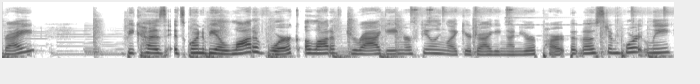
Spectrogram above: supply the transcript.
right? Because it's going to be a lot of work, a lot of dragging or feeling like you're dragging on your part. But most importantly,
